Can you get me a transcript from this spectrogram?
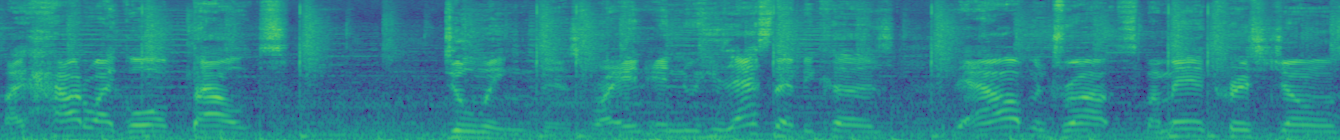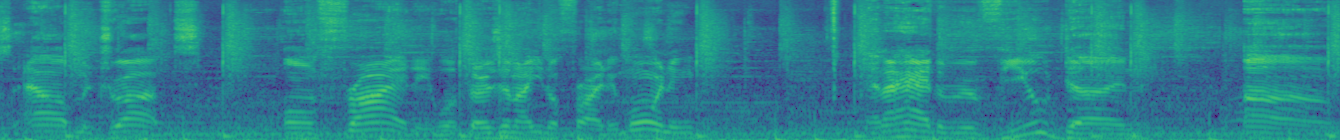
Like, how do I go about doing this, right? And, and he's asked that because the album drops, my man Chris Jones' album drops on Friday, well, Thursday night, you know, Friday morning, and I had the review done. Um,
